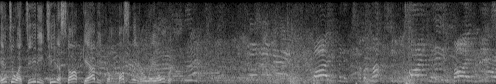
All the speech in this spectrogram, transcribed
into a DDT to stop Gabby from muscling her way over. Five minutes have elapsed in the time limit. Five minutes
